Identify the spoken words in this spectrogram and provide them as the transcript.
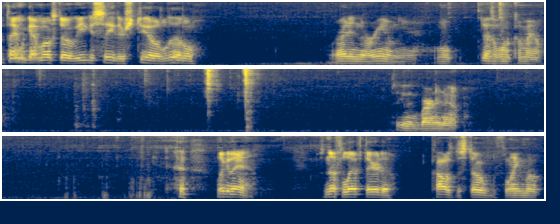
I think we got most of it. You can see there's still a little right in the rim there. Well, doesn't want to come out. See we can out. Look at that. There's enough left there to cause the stove to flame up.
